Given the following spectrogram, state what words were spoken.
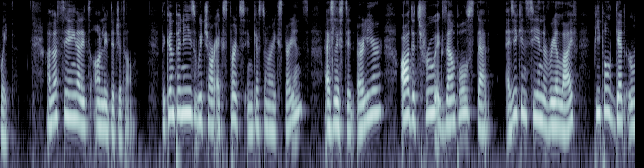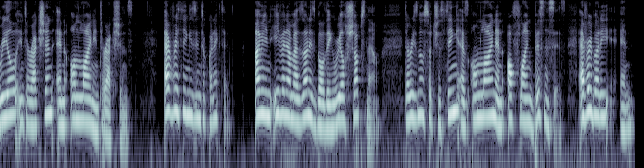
Wait, I'm not saying that it's only digital. The companies which are experts in customer experience, as listed earlier, are the true examples that, as you can see in the real life, people get real interaction and online interactions. Everything is interconnected. I mean, even Amazon is building real shops now. There is no such a thing as online and offline businesses. Everybody and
